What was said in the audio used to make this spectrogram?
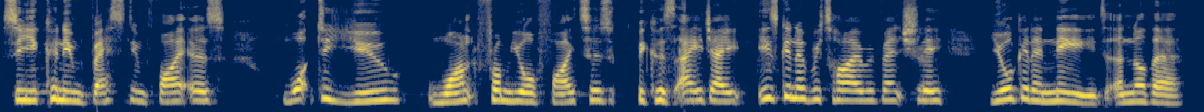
so you can invest in fighters. What do you want from your fighters? Because AJ is going to retire eventually. You're going to need another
